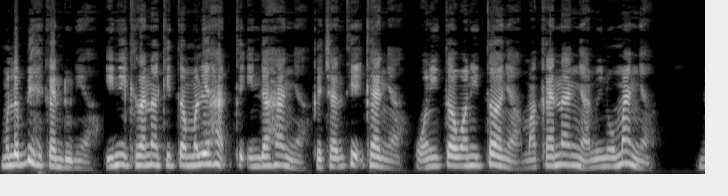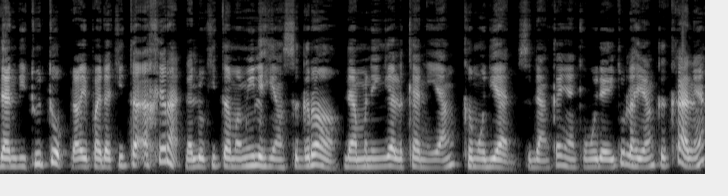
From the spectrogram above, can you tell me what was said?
melebihkan dunia. Ini kerana kita melihat keindahannya, kecantikannya, wanita-wanitanya, makanannya, minumannya dan ditutup daripada kita akhirat. Lalu kita memilih yang segera dan meninggalkan yang kemudian. Sedangkan yang kemudian itulah yang kekal ya.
